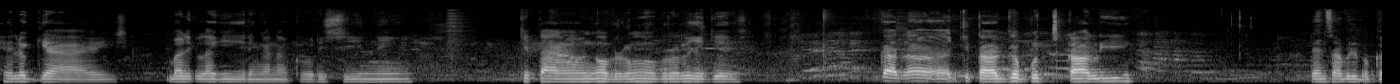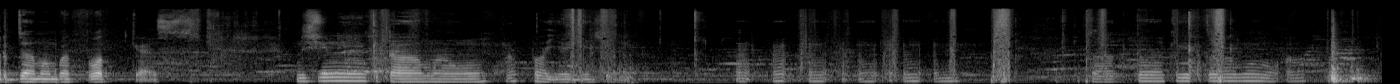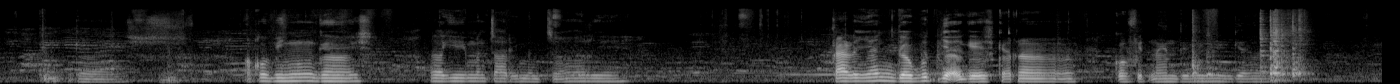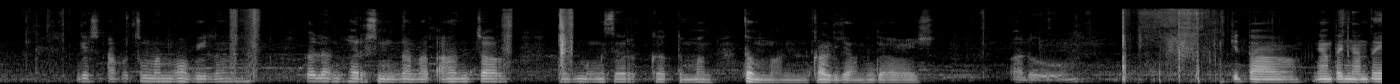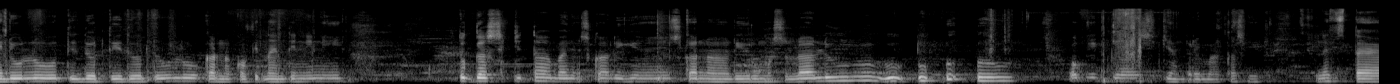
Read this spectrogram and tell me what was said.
Hello guys, balik lagi dengan aku di sini. Kita ngobrol-ngobrol ya guys, karena kita gabut sekali dan sambil bekerja membuat podcast. Di sini kita mau apa ya guys? Kita kita kita mau apa? Aku bingung guys, lagi mencari-mencari. Kalian gabut ya guys karena COVID-19 ini guys. Guys, aku cuma mau bilang kalian harus mendownload Anchor dan meng-share ke teman-teman kalian guys. Aduh. Kita nyantai-nyantai dulu, tidur-tidur dulu karena COVID-19 ini tugas kita banyak sekali guys karena di rumah selalu uh, uh, uh, uh. oke guys sekian. Terima kasih. Next time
